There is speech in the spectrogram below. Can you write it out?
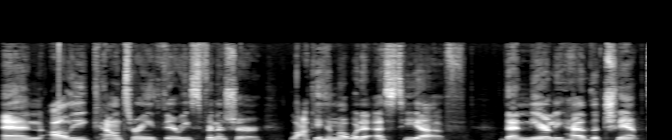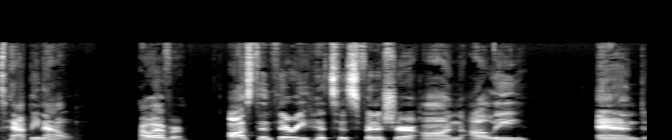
and Ali countering Theory's finisher, locking him up with an STF that nearly had the champ tapping out. However, Austin Theory hits his finisher on Ali and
